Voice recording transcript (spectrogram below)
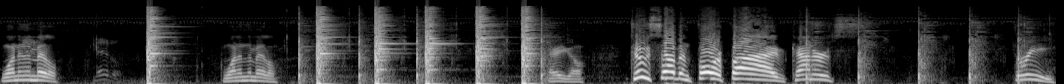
One in the middle. Middle. One in the middle. There you go. Two, seven, four, five. Counters three.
